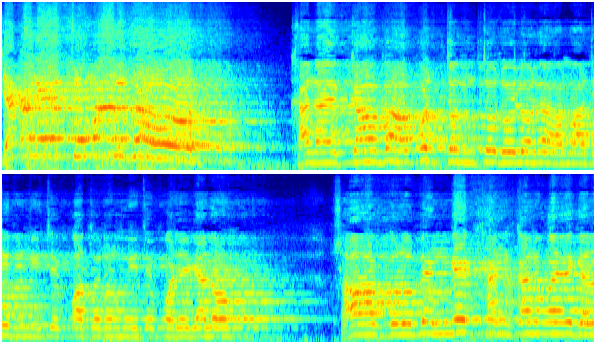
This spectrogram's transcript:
যেখানে তোমার ঘর, খানায় কাবা পর্যন্ত রইল না, মাটির নিচে, পাথরের নিচে পড়ে গেল। সবগুলো ব্যঙ্গে খান খান হয়ে গেল।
